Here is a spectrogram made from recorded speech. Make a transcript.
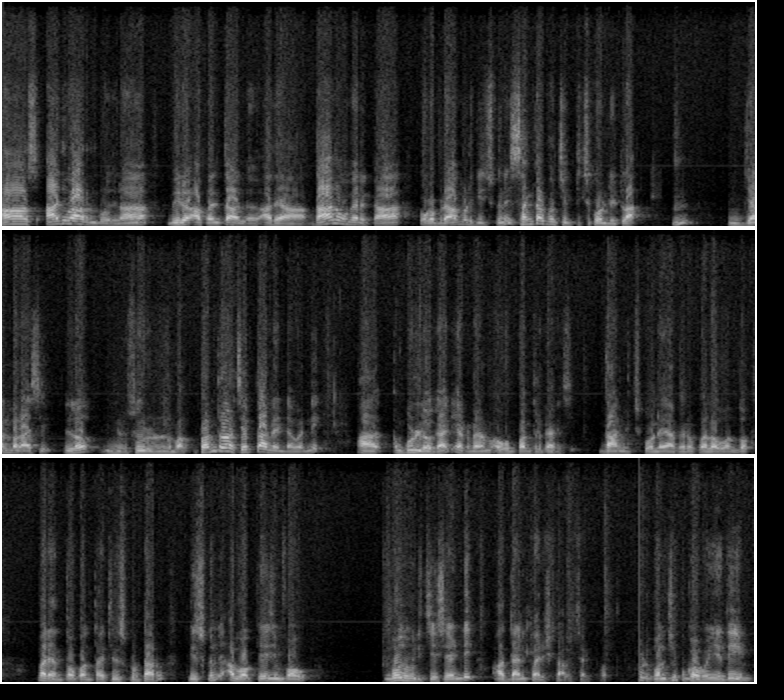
ఆ ఆదివారం రోజున మీరు ఆ ఫలితాలు అదే ఆ దానం వెనుక ఒక బ్రాహ్మడికి ఇచ్చుకుని సంకల్పం చెప్పించుకోండి ఇట్లా. జన్మరాశిలో సూర్యుడు ఉన్న పంతులు చెప్తారండి అవన్నీ. ఆ గుళ్ళో కానీ ఎక్కడ ఒక పంతులు గారికి దానం ఇచ్చుకోండి యాభై రూపాయలు వందో మరి ఎంతో కొంత తీసుకుంటారు. తీసుకుని ఆ ఒక కేజీ పావు గోధుమలు ఇచ్చేసేయండి. ఆ దానికి పరిష్కారం సరిపోతుంది. ఇప్పుడు మనం చెప్పుకోబోయేది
